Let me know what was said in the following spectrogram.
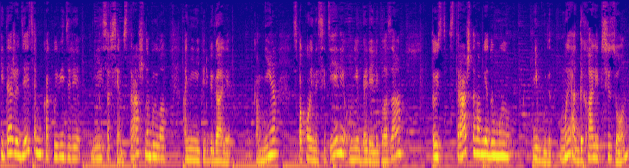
И даже детям, как вы видели, не совсем страшно было. Они не перебегали ко мне, спокойно сидели, у них горели глаза. То есть страшно вам, я думаю, не будет. Мы отдыхали в сезон,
